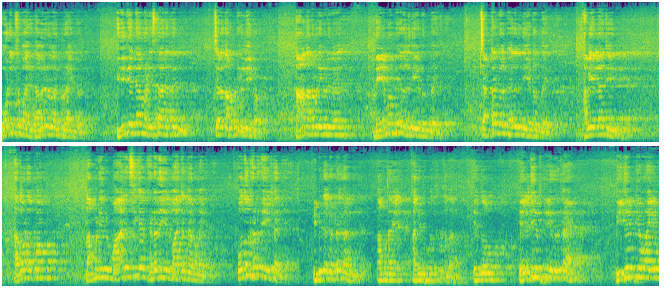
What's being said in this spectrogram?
ഓഡിറ്റർമാരുണ്ട് അവരുടെ അഭിപ്രായങ്ങൾ ഇതിന്റെ എല്ലാം അടിസ്ഥാനത്തിൽ ചില നടപടികളിലേക്ക് കടന്നു. ആ നടപടികളിൽ നിയമം ഭേദഗതി ചെയ്യേണ്ടതുണ്ടായിരുന്നു ചട്ടങ്ങൾ ഭേദഗതി ചെയ്യേണ്ടതുണ്ടായിരുന്നു അവയെല്ലാം ചെയ്തു. അതോടൊപ്പം നമ്മുടെ ഒരു മാനസിക ഘടനയിൽ മാറ്റം വേണമെങ്കിൽ പൊതുഘടനയിൽ തന്നെ. വിവിധ ഘട്ടങ്ങൾ നമ്മുടെ അനുഭവത്തിലുള്ളതാണ്. എന്തോ എൽ ഡി എഫിനെ എതിർക്കാൻ ബി ജെ പിയുമായും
